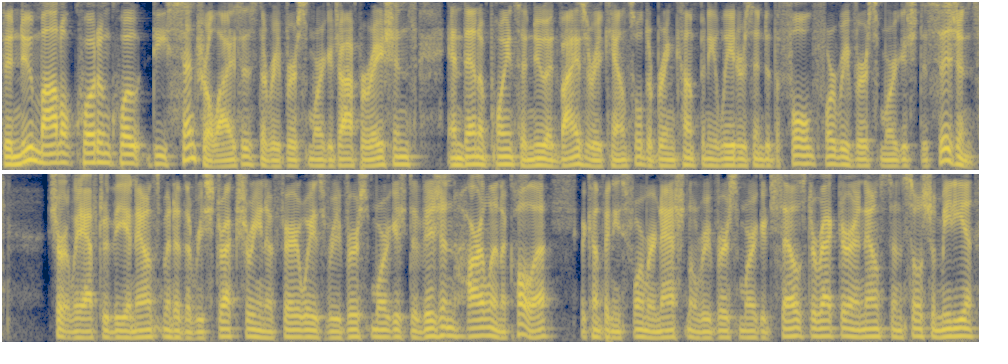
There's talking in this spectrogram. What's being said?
The new model, quote unquote, decentralizes the reverse mortgage operations and then appoints a new advisory council to bring company leaders into the fold for reverse mortgage decisions. Shortly after the announcement of the restructuring of Fairway's reverse mortgage division, Harlan Accola, the company's former national reverse mortgage sales director, announced on social media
